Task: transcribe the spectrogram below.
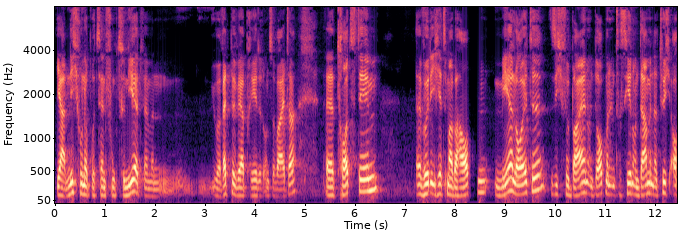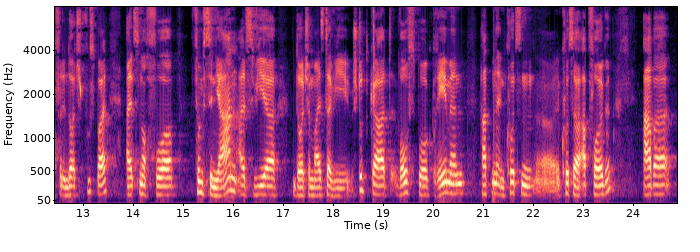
ja nicht 100% funktioniert, wenn man über Wettbewerb redet und so weiter, äh, trotzdem äh, würde ich jetzt mal behaupten, mehr Leute sich für Bayern und Dortmund interessieren und damit natürlich auch für den deutschen Fußball als noch vor 15 Jahren, als wir deutsche Meister wie Stuttgart, Wolfsburg, Bremen hatten in kurzen, äh, kurzer Abfolge aber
